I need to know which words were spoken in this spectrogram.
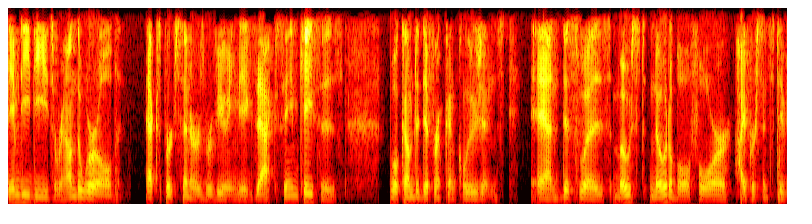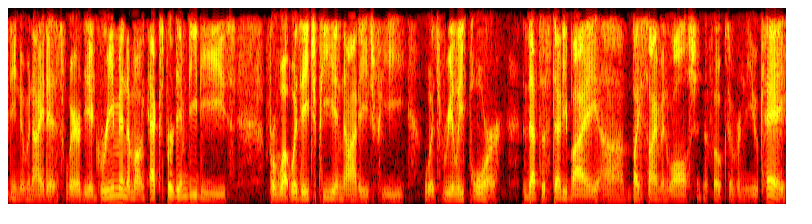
MDDs around the world, expert centers reviewing the exact same cases will come to different conclusions. And this was most notable for hypersensitivity pneumonitis, where the agreement among expert MDDs for what was HP and not HP was really poor. That's a study by uh, by Simon Walsh and the folks over in the UK,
